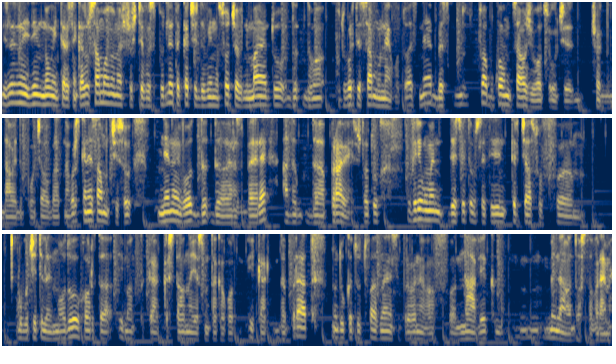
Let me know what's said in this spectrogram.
излезе един много интересен казус. Само едно нещо ще ви споделя, така че да ви насоча вниманието да, да подобрите само него. Тоест, не е без... това буквално цял живот се учи човек да дава и да получава обратна връзка. Не само, че не на ниво да, да разбере, а да, да прави. Защото в един момент, действително след един 3 часов обучителен модул, хората имат така кристална яснота какво и как да правят, но докато това знание се превърне в навик, минава доста време.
